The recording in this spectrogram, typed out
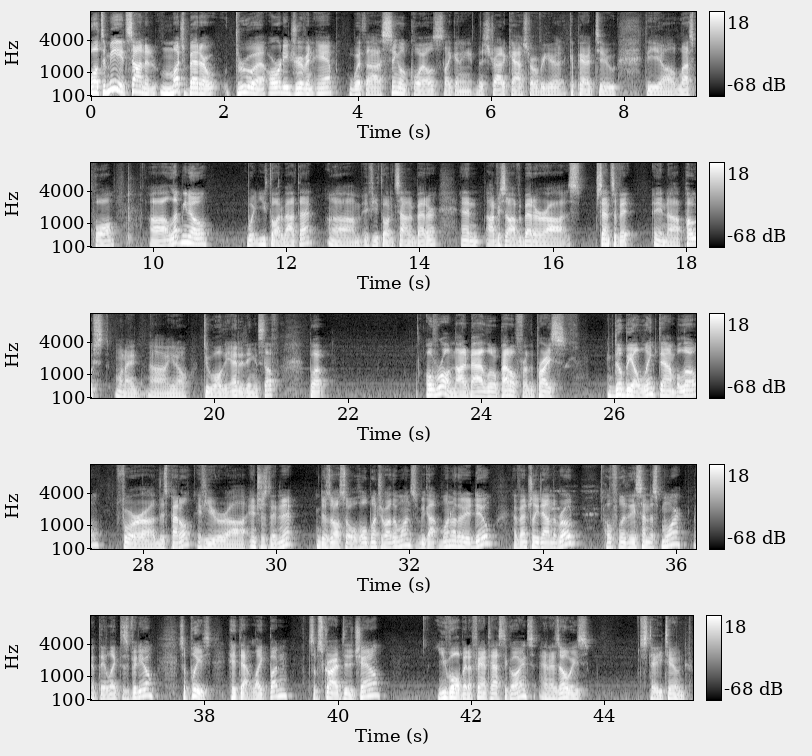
Well, to me, it sounded much better through an already driven amp with uh, single coils, like the Stratocaster over here, compared to the uh, Les Paul. Uh, let me know what you thought about that, um, if you thought it sounded better. And obviously, I'll have a better uh, sense of it in uh, post when I, uh, you know, do all the editing and stuff. But overall, not a bad little pedal for the price. There'll be a link down below for uh, this pedal if you're uh, interested in it. There's also a whole bunch of other ones. We got one other to do eventually down the road. Hopefully they send us more if they like this video. So please hit that like button, subscribe to the channel. You've all been a fantastic audience, and as always, stay tuned.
